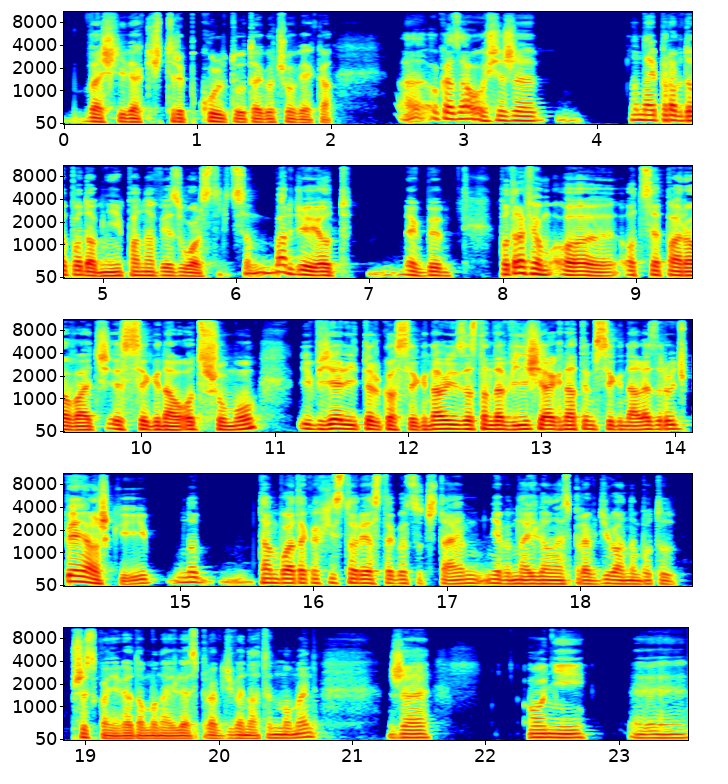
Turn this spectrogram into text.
weszli w jakiś tryb kultu tego człowieka. A okazało się, że no najprawdopodobniej panowie z Wall Street są bardziej od, jakby potrafią odseparować sygnał od szumu i wzięli tylko sygnał i zastanowili się, jak na tym sygnale zrobić pieniążki. I no, tam była taka historia z tego, co czytałem. Nie wiem, na ile ona jest prawdziwa, no bo to wszystko nie wiadomo, na ile jest prawdziwe na ten moment, że oni e,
